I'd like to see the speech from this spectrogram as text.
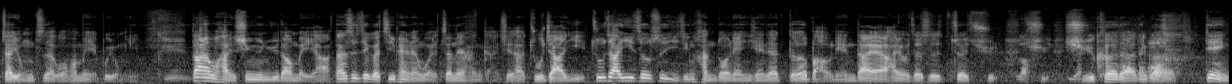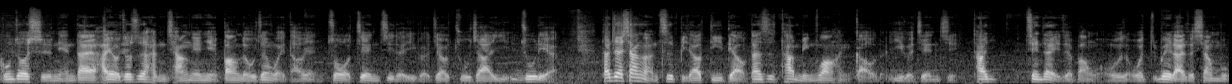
在融资啊各方面也不容易。当然我很幸运遇到美亚，但是这个制片人我也真的很感谢他。朱家义，朱家义就是已经很多年以前在德宝年代啊，还有就是最徐徐徐科的那个电影工作室年代，还有就是很常年也帮刘镇伟导演做监制的一个叫朱家义，朱莉亚，他在香港是比较低调，但是他名望很高的一个监制，他。现在也在帮我，我我未来的项目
